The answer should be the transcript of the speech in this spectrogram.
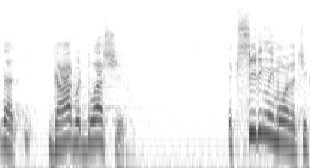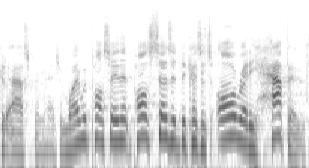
that God would bless you exceedingly more that you could ask or imagine. Why would Paul say that? Paul says it because it's already happened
